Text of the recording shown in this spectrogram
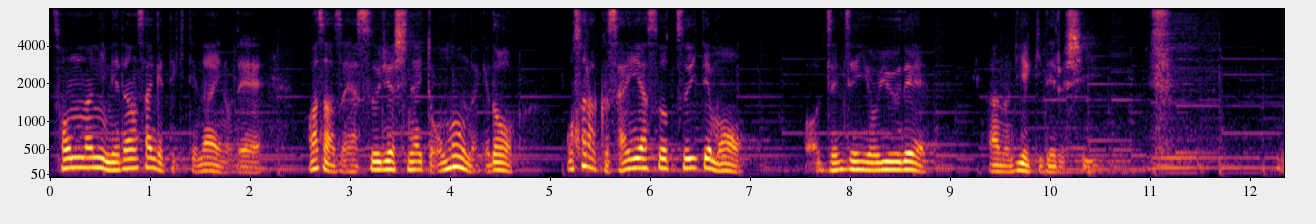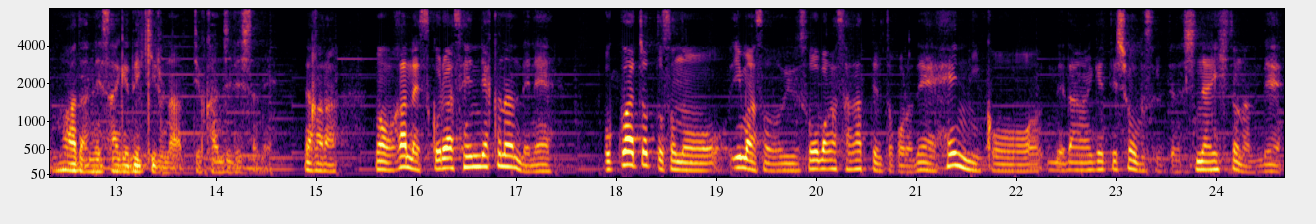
そんなに値段下げてきてないのでわざわざ安売りはしないと思うんだけどおそらく最安をついても全然余裕であの利益出るしまだ値下げできるなっていう感じでしたね。だからまあ分かんないです。これは戦略なんでね。僕はちょっとその今そういう相場が下がってるところで変にこう値段上げて勝負するっていうのはしない人なんで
